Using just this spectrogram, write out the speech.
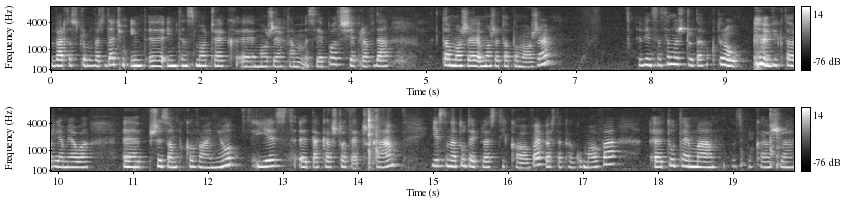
warto spróbować dać im, y, im ten smoczek, y, może jak tam sobie podsie, prawda, to może, może to pomoże. Więc następną rzeczą, taką, którą Wiktoria miała e, przy ząbkowaniu jest taka szczoteczka. Jest ona tutaj plastikowa, jakaś taka gumowa. Tutaj ma, pokażę,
